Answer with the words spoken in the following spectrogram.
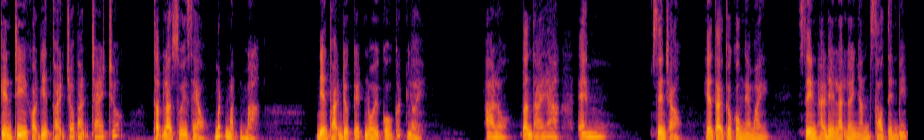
kiên trì gọi điện thoại cho bạn trai trước. Thật là xui xẻo, mất mặt mà. Điện thoại được kết nối cô cất lời. Alo, Tuấn Thái à, em... Xin chào, hiện tại tôi không nghe máy. Xin hãy để lại lời nhắn sau tên bíp.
